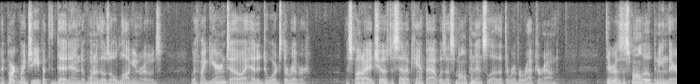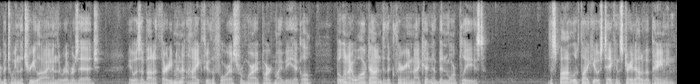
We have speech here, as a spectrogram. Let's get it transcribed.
I parked my Jeep at the dead end of one of those old logging roads. With my gear in tow, I headed towards the river. The spot I had chose to set up camp at was a small peninsula that the river wrapped around. There was a small opening there between the tree line and the river's edge. It was about a 30 minute hike through the forest from where I parked my vehicle, but when I walked out into the clearing, I couldn't have been more pleased. The spot looked like it was taken straight out of a painting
